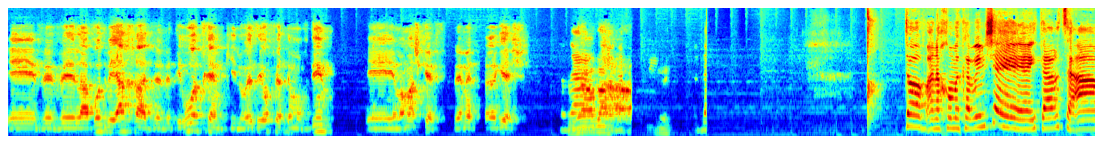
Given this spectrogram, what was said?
אה, ולעבוד ביחד, ותראו אתכם, כאילו איזה יופי אתם עובדים, ממש כיף, באמת, מרגש. תודה רבה. טוב, אנחנו מקווים שהייתה הרצאה,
